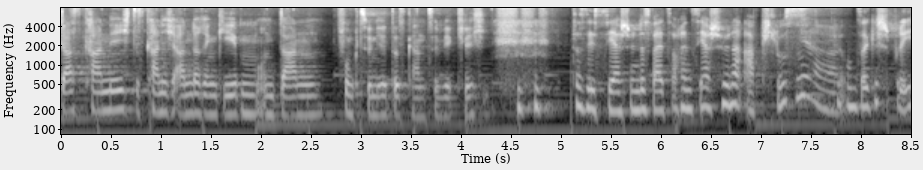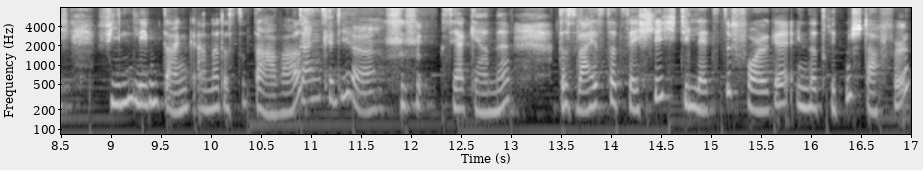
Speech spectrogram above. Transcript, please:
das kann ich, das kann ich anderen geben und dann funktioniert das Ganze wirklich. Das ist sehr schön. Das war jetzt auch ein sehr schöner Abschluss ja. für unser Gespräch. Vielen lieben Dank, Anna, dass du da warst. Danke dir. Sehr gerne. Das war jetzt tatsächlich die letzte Folge in der dritten Staffel.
